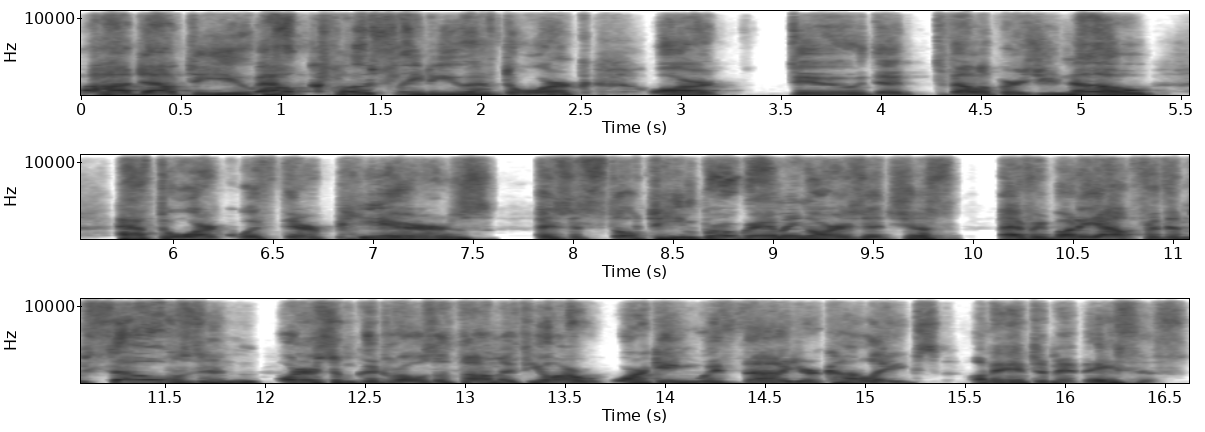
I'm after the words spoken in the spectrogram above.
Uh, doubt to you, how closely do you have to work or do the developers you know have to work with their peers is it still team programming or is it just everybody out for themselves? And what are some good rules of thumb if you are working with uh, your colleagues on an intimate basis?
